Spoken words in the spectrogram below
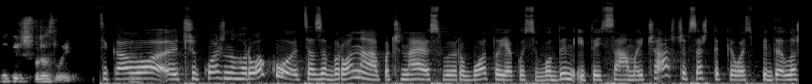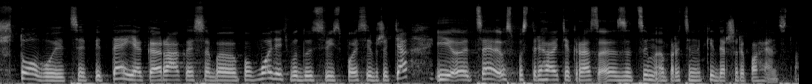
найбільш вразливі. Цікаво, е, чи кожного року ця заборона починає свою роботу якось в один і той самий час, чи все ж таки ось підлаштовується під те, як раки себе поводять, ведуть свій спосіб життя, і е, це спостерігають якраз е, за цим е, працівники Держрибагентства.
